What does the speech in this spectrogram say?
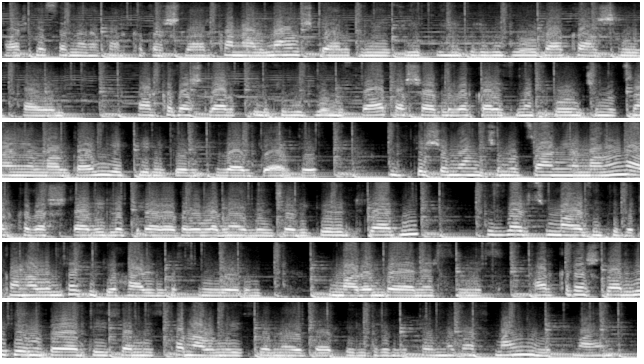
Herkese merhaba arkadaşlar. Kanalıma hoş geldiniz. Yepyeni bir videoyla karşınızdayım. Arkadaşlar bugünkü videomuzda başarılı ve karizmatik oyuncumuz Can Yaman'dan yepyeni görüntüler geldi. Muhteşem oyuncumuz Can Yaman'ın arkadaşlarıyla bir arada olan eğlenceli görüntülerini sizler için Magazin TV kanalımda video halinde sunuyorum. Umarım beğenirsiniz. Arkadaşlar videomu beğendiyseniz kanalımı izlemeyi ve bildirim butonuna basmayı unutmayın.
